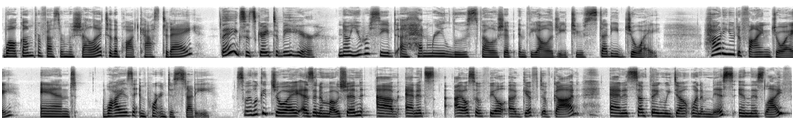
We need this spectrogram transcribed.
Welcome, Professor Moschella, to the podcast today. Thanks, it's great to be here. Now, you received a Henry Luce Fellowship in Theology to study joy. How do you define joy, and why is it important to study? So I look at joy as an emotion, um, and it's I also feel a gift of God, and it's something we don't want to miss in this life.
